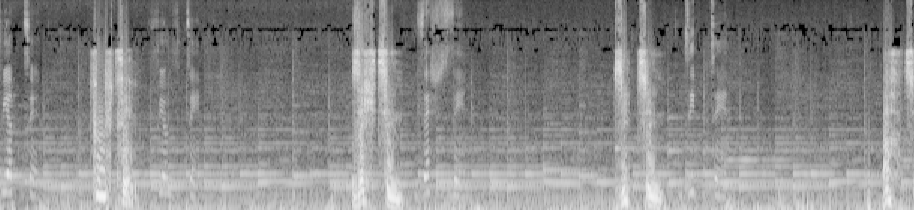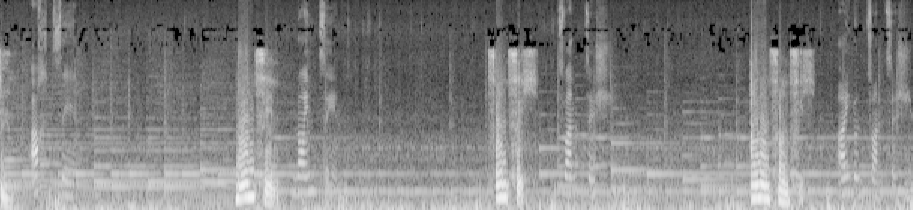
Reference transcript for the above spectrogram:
14, fünfzehn, 15, sechzehn, 16, siebzehn, 17, achtzehn, 18, neunzehn, 19, zwanzig, 20, einundzwanzig, 21.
